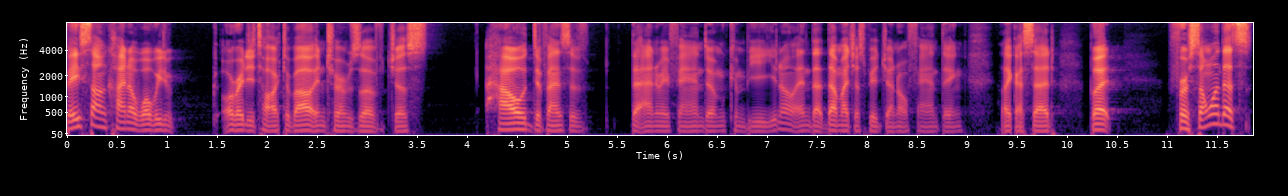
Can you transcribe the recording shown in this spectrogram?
based on kind of what we already talked about in terms of just how defensive the anime fandom can be, you know, and that that might just be a general fan thing, like I said. But for someone that's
